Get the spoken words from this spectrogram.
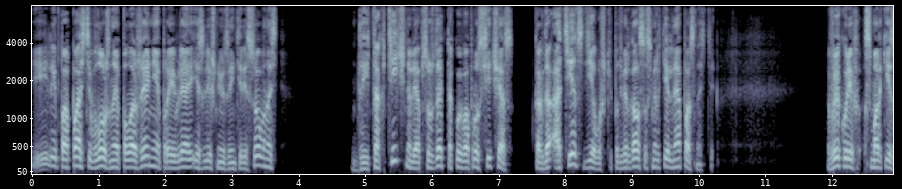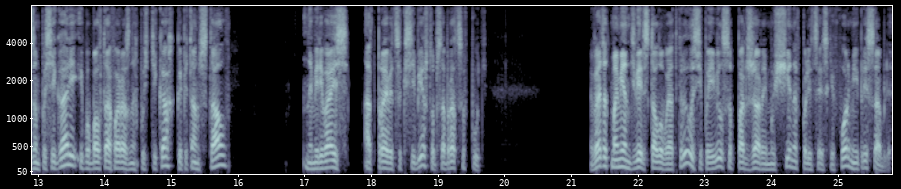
или попасть в ложное положение, проявляя излишнюю заинтересованность. Да и тактично ли обсуждать такой вопрос сейчас, когда отец девушки подвергался смертельной опасности? Выкурив с маркизом по сигаре и поболтав о разных пустяках, капитан встал, намереваясь отправиться к себе, чтобы собраться в путь. В этот момент дверь столовой открылась, и появился поджарый мужчина в полицейской форме и при сабле.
